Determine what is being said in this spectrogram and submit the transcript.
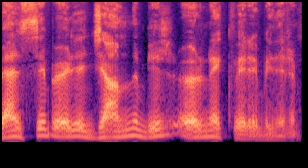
Ben size böyle canlı bir örnek verebilirim.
